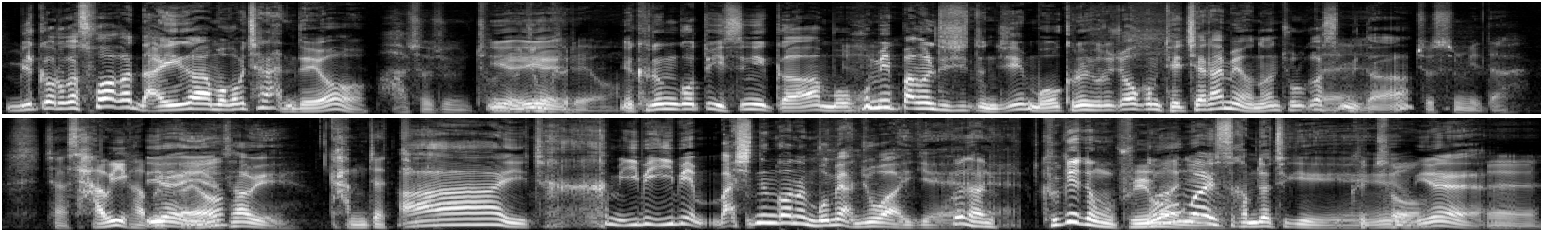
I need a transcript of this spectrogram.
밀가루가 소화가 나이가 먹으면 잘 안 돼요. 아 저 좀저 요즘 그래요. 예, 그런 것도 있으니까 뭐 호밀빵을 드시든지 뭐 그런 식으로 조금 대체를 하면은 좋을 것 같습니다. 네, 좋습니다. 자 4위 예, 가볼까요? 예, 4위. 감자튀김. 아, 이 참 입에 입에 맛있는 거는 몸에 안 좋아 이게. 그건 난 그게 너무 불만이에요. 너무 맛있어 감자튀김. 그쵸. 예. 예.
